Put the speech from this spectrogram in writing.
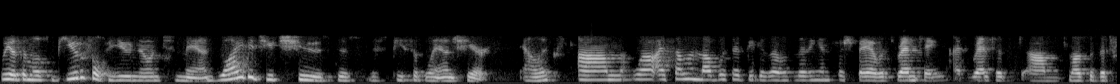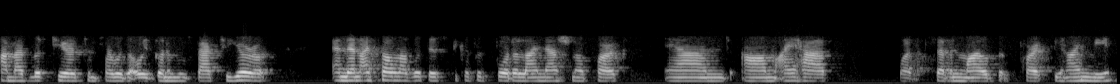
We have the most beautiful view known to man. Why did you choose this this piece of land here, Alex? Um, well, I fell in love with it because I was living in Fish Bay. I was renting. I'd rented um, most of the time I've lived here since I was always going to move back to Europe. And then I fell in love with this because it's borderline national park, and um, I have what seven miles of park behind me.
